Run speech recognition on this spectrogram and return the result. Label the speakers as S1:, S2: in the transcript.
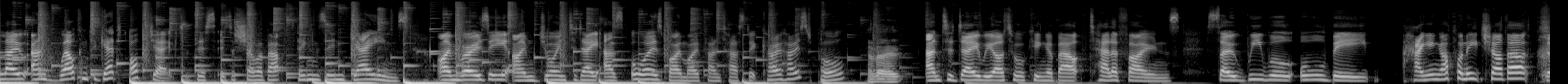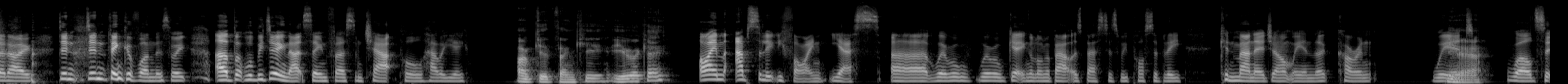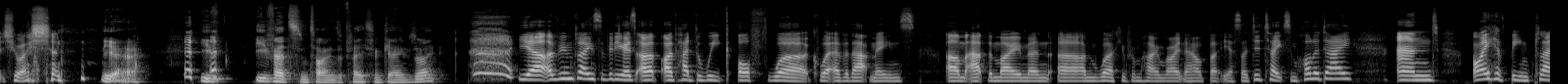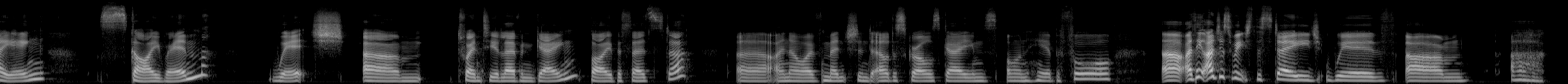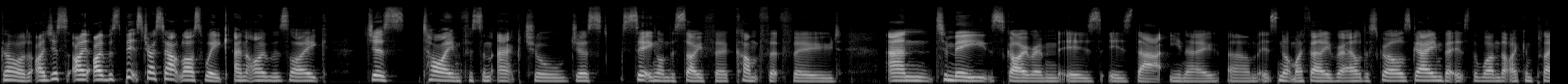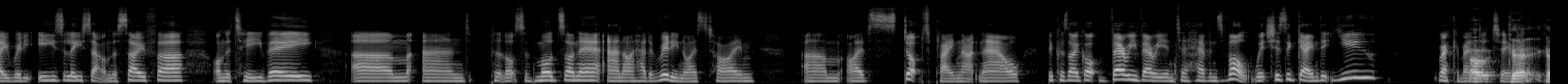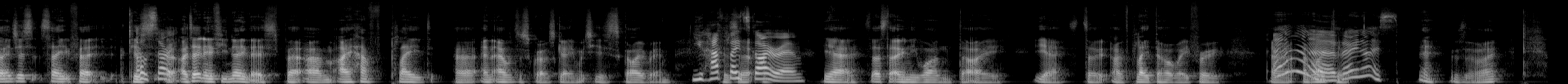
S1: Hello and welcome to Get Object. This is a show about things in games. I'm Rosie. I'm joined today, as always, by my fantastic co host, Paul.
S2: Hello.
S1: And today we are talking about telephones. So we will all be hanging up on each other. Don't know. didn't didn't think of one this week. Uh, but we'll be doing that soon. First, some chat. Paul, how are you?
S2: I'm good, thank you. Are you okay?
S1: I'm absolutely fine. Yes, uh, we're all we're all getting along about as best as we possibly can manage, aren't we? In the current weird
S2: Yeah.
S1: world situation.
S2: Yeah. You've you've had some time to play some games, right?
S1: yeah, I've been playing some videos. I've, I've had the week off work, whatever that means. Um, at the moment, uh, I'm working from home right now, but yes, I did take some holiday, and I have been playing Skyrim, which um 2011 game by Bethesda. Uh, I know I've mentioned Elder Scrolls games on here before. Uh, I think I just reached the stage with um, oh god, I just I, I was a bit stressed out last week, and I was like, just time for some actual, just sitting on the sofa, comfort food. And to me, Skyrim is is that you know, um, it's not my favorite Elder Scrolls game, but it's the one that I can play really easily, sat on the sofa, on the TV, um, and put lots of mods on it. And I had a really nice time. Um, I've stopped playing that now because I got very, very into Heaven's Vault, which is a game that you recommended
S2: Oh,
S1: to
S2: can, I- can I just say because
S1: Oh, sorry.
S2: I don't know if you know this, but um, I have played uh, an Elder Scrolls game, which is Skyrim.
S1: You have played
S2: uh,
S1: Skyrim.
S2: Yeah, so that's the only one that I yeah. So I've played the whole way through. Uh,
S1: ah,
S2: like
S1: very nice.
S2: Yeah, it was all right.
